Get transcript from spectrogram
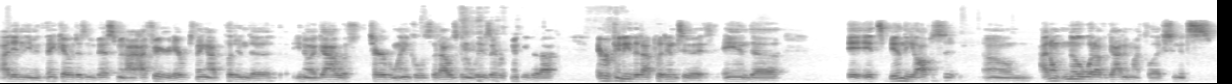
I didn't even think of it as an investment. I, I figured everything I put into, you know, a guy with terrible ankles that I was going to lose every penny that I, every penny that I put into it. And uh, it, has been the opposite. Um, I don't know what I've got in my collection. It's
